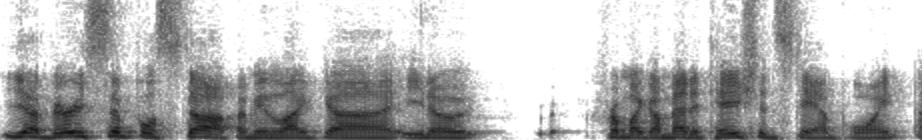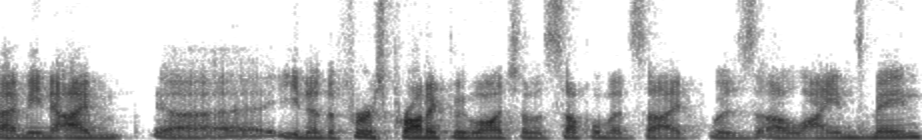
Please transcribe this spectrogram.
yeah very simple stuff. I mean like you know from like a meditation standpoint, I mean I'm uh, you know the first product we launched on the supplement side was a lion's mane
